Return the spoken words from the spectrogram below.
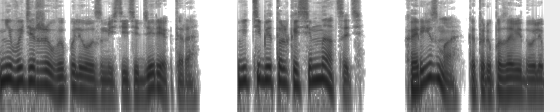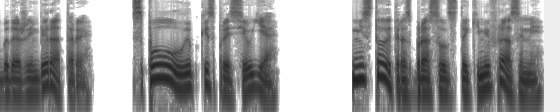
Не выдержав, выпалила заместитель директора. Ведь тебе только 17. Харизма, которой позавидовали бы даже императоры. С полуулыбкой спросил я. Не стоит разбрасываться такими фразами.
